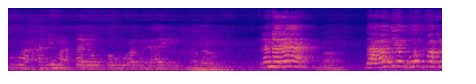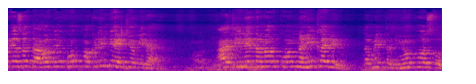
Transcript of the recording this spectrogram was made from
હું વાણાની માતા એવું કહું આ વેળાએ. એટલે નરા હા. દાહોદીઓ ગોપ પકડ્યો છે દાહોદીઓ ગોપ પકડીને બેસજો વીરા આ જીને તમારું કોમ નહીં કર્યું. તમે તણિયો કહો છો.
